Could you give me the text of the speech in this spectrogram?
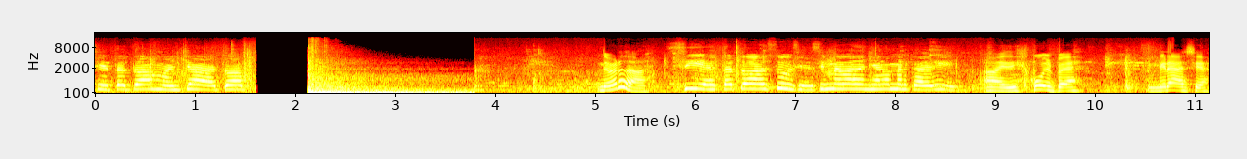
Si está toda manchada, toda... ¿De verdad? Sí, está toda sucia, así me va a dañar la mercadería. Ay, disculpe. Gracias.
